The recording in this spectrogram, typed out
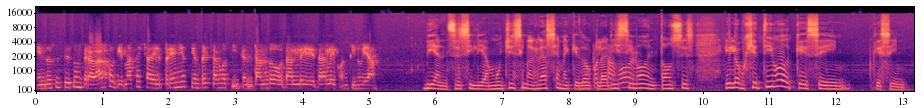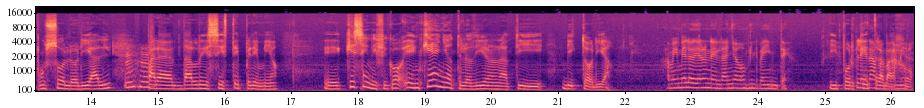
entonces es un trabajo que más allá del premio siempre estamos intentando darle, darle continuidad. Bien, Cecilia, muchísimas gracias, me quedó clarísimo. Entonces, el objetivo que se, que se impuso L'Oreal para darles este premio, eh, ¿qué significó? ¿En qué año te lo dieron a ti, Victoria? A mí me lo dieron en el año 2020. ¿Y por qué trabajo?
